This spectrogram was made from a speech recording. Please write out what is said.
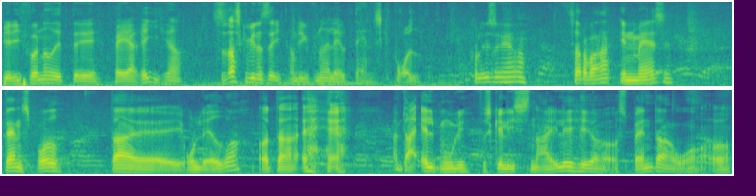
Vi har lige fundet et øh, bageri her. Så der skal vi ind og se, om de kan finde ud af at lave dansk brød. Prøv lige at se her. Så er der bare en masse dansk brød. Der er roulader, og der er, jamen, der er alt muligt. Forskellige snegle her, og spandauer, og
